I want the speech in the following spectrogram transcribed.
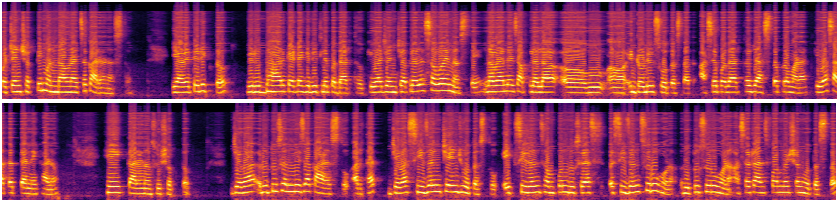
पचनशक्ती मंदावण्याचं कारण असतं. या व्यतिरिक्त विरुद्ध आहार कॅटेगरीतले पदार्थ किंवा ज्यांची आपल्याला सवय नसते नव्यानेच आपल्याला इंट्रोड्यूस होत असतात असे पदार्थ जास्त प्रमाणात किंवा सातत्याने खाणं हे एक कारण असू शकतं. जेव्हा ऋतुसंधीचा काळ असतो अर्थात जेव्हा सीझन चेंज होत असतो एक सीझन संपून दुसऱ्या सीझन सुरू होणं ऋतू सुरू होणं असं ट्रान्सफॉर्मेशन होत असतं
